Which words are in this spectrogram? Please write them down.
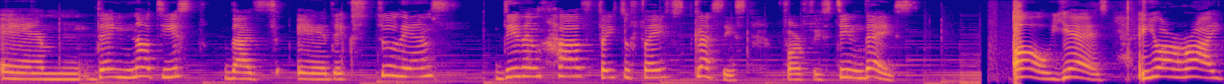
um, they noticed that uh, the students didn't have face-to-face classes for 15 days. Oh, yes, you are right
